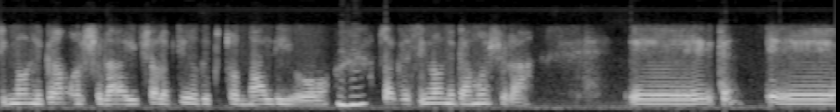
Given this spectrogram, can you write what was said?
סגנון לגמרי שלה, אי אפשר להגדיר את זה כטונאלי או... mm-hmm. זה סגנון לגמרי שלה. אה, כן. אה,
